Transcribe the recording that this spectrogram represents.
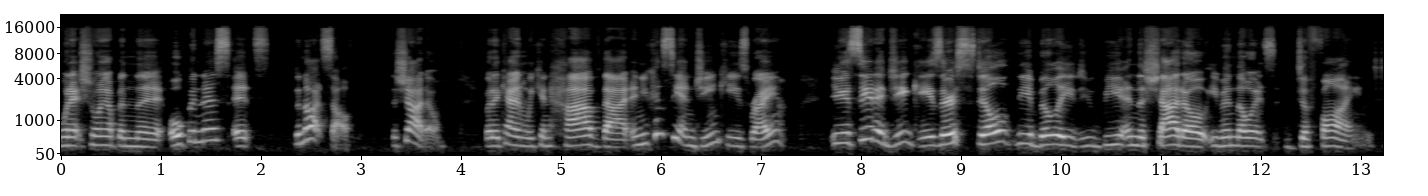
When it's showing up in the openness, it's the not self, the shadow. But again, we can have that, and you can see it in Gene Keys, right? You can see it in Gene Keys. There's still the ability to be in the shadow, even though it's defined.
